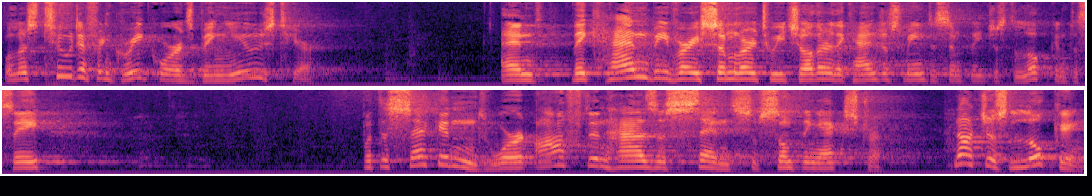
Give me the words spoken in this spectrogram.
Well, there's two different Greek words being used here. And they can be very similar to each other. They can just mean to simply just look and to see. But the second word often has a sense of something extra. Not just looking,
